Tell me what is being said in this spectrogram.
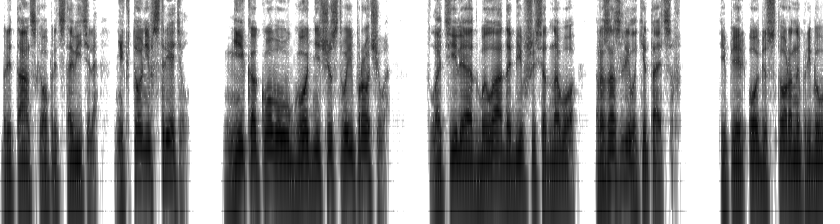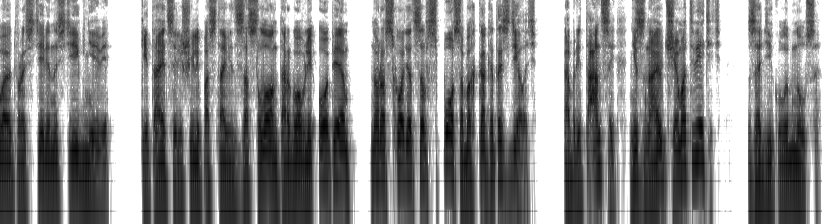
британского представителя, никто не встретил. Никакого угодничества и прочего. Флотилия отбыла, добившись одного, разозлила китайцев. Теперь обе стороны пребывают в растерянности и гневе. Китайцы решили поставить заслон торговли опием, но расходятся в способах, как это сделать. А британцы не знают, чем ответить. Задик улыбнулся.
